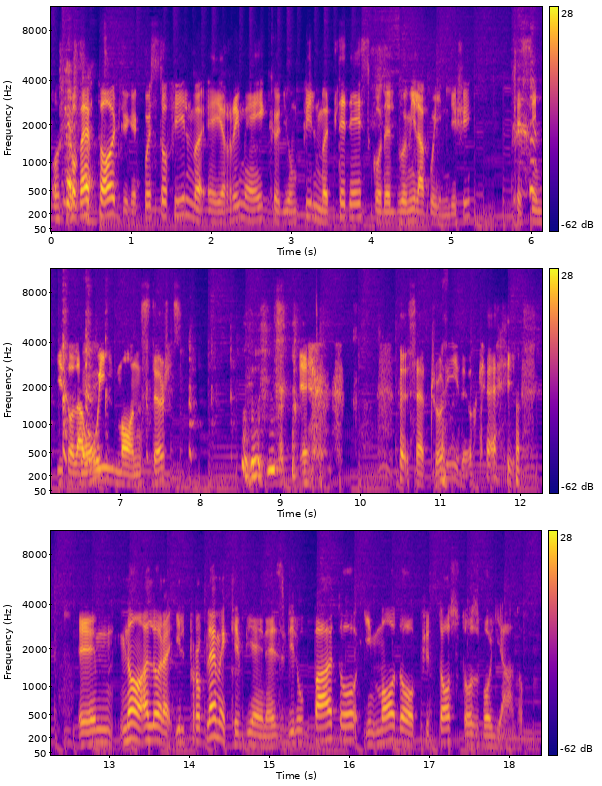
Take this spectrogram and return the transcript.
ho scoperto oggi che questo film è il remake di un film tedesco del 2015 che si intitola We Monsters e... Sergio ride, ok? Ehm, no, allora il problema è che viene sviluppato in modo piuttosto svogliato.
